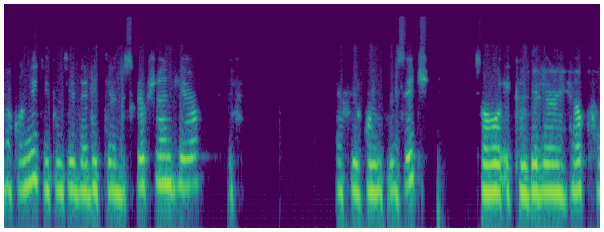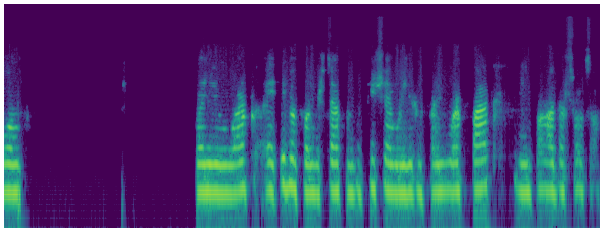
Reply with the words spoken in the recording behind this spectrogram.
the commit, you can see the detailed description here if, if you commit message. So it can be very helpful when you work, uh, even for yourself in the future, when you refer your work back and for others also.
